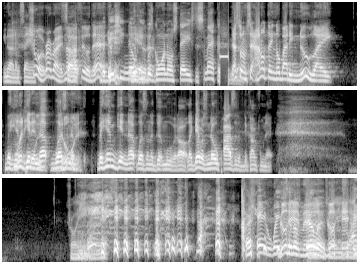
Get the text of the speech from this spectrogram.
You know what I'm saying? Sure, right, right. No, So- I feel that. But did she know he was going on stage to smack her? That's what I'm saying. I don't think nobody knew like But him what he getting was up wasn't a, but him getting up wasn't a good move at all. Like there was no positive to come from that. Troy, you going next? I can't wait Go till ahead, the man. villain. Go Troy, ahead, I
